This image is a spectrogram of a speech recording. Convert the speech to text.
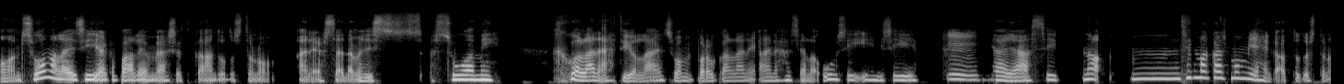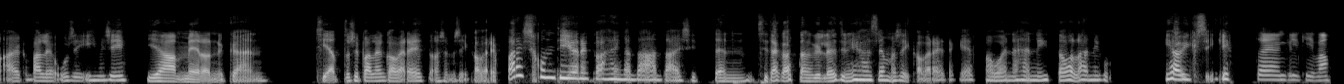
on suomalaisia aika paljon myös, jotka on tutustunut aina jossain tämmöisissä Suomi, kun ollaan nähty jollain Suomi-porukalla, niin ainahan siellä on uusia ihmisiä. Mm. Ja, ja sit, no, mm, sit mä oon kanssa mun miehen kautta tutustunut aika paljon uusia ihmisiä. Ja meillä on nykyään sieltä tosi paljon kavereita, on semmoisia kaveripariskuntia, joiden kanssa hengataan, tai sitten sitä kautta on kyllä löytynyt ihan semmoisia kavereitakin, että mä voin nähdä niitä tavallaan niin kuin ihan yksinkin. Toi on kyllä kiva.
